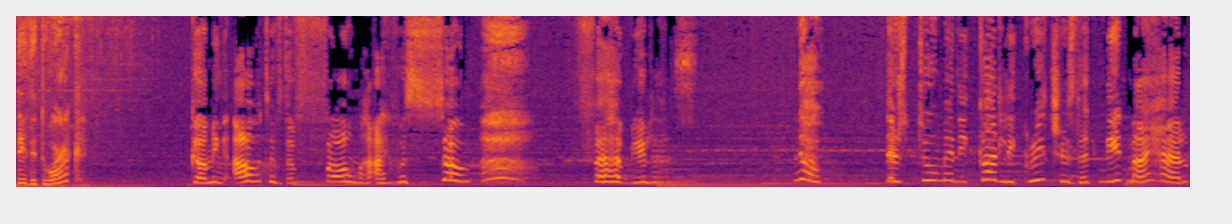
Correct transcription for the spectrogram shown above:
Did it work? Coming out of the foam, I was so fabulous. No, there's too many cuddly creatures that need my help.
